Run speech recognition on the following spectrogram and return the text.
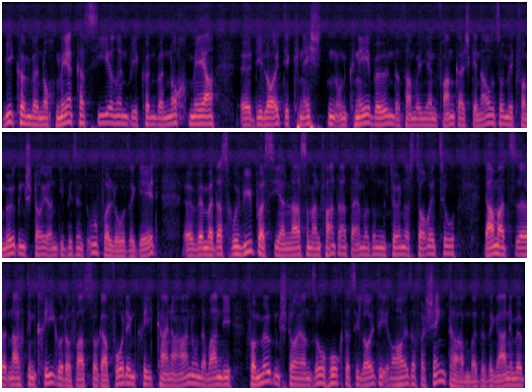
wie können wir noch mehr kassieren, wie können wir noch mehr äh, die Leute knechten und knebeln. Das haben wir hier in Frankreich genauso mit Vermögensteuern, die bis ins Uferlose geht. Äh, wenn wir das Revue passieren lassen, mein Vater hat da immer so eine schöne Story zu. Damals äh, nach dem Krieg oder was sogar vor dem Krieg, keine Ahnung, da waren die Vermögensteuern so hoch, dass die Leute ihre Häuser verschenkt haben, weil sie sie gar nicht mehr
